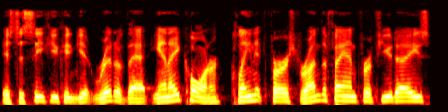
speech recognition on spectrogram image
is to see if you can get rid of that in a corner. Clean it first. Run the fan for a few days,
